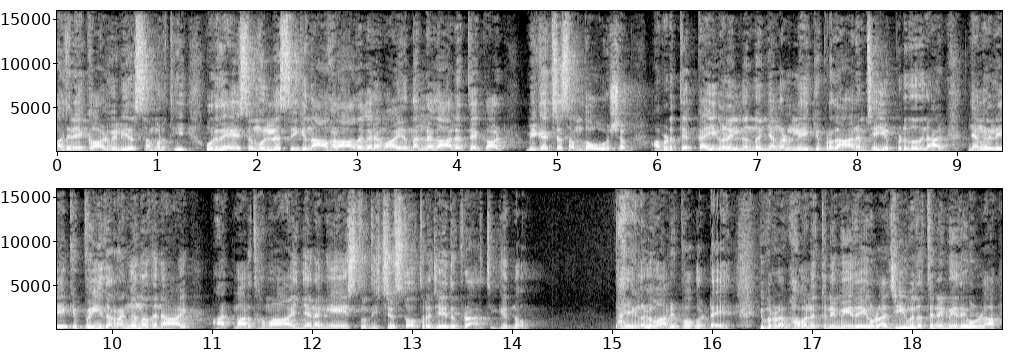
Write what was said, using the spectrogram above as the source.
അതിനേക്കാൾ വലിയ സമൃദ്ധി ഒരു ദേശം ഉല്ലസിക്കുന്ന ആഹ്ലാദകരമായ നല്ല കാലത്തേക്കാൾ മികച്ച സന്തോഷം അവിടുത്തെ കൈകളിൽ നിന്നും ഞങ്ങളിലേക്ക് പ്രദാനം ചെയ്യപ്പെടുന്നതിനാൽ ഞങ്ങളിലേക്ക് പെയ്തിറങ്ങുന്നതിനായി ആത്മാർത്ഥമായി ഞാൻ സ്തുതിച്ച് സ്തോത്രം ചെയ്ത് പ്രാർത്ഥിക്കുന്നു. ഭയങ്ങൾ മാറിപ്പോകട്ടെ. ഇവരുടെ ഭവനത്തിന് മീതെയുള്ള ജീവിതത്തിന് മീതെയുള്ള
